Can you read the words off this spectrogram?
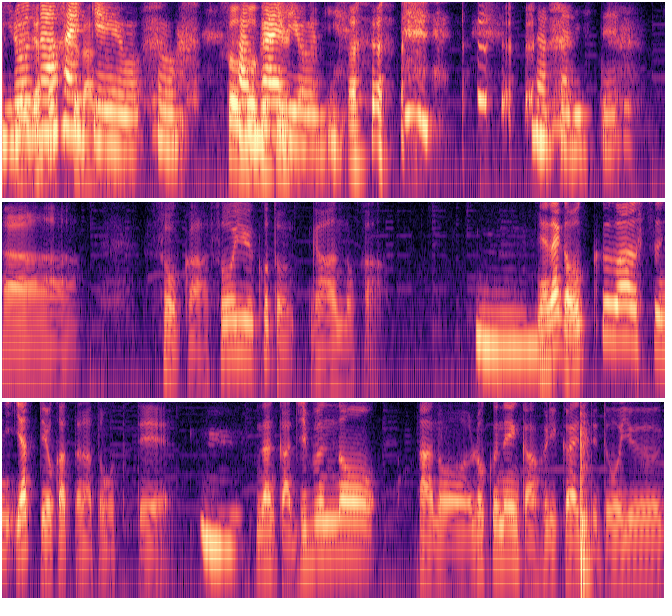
いろんな背景をそう考えるようになったりして。ああそうか。そういうことがあんのか。うん。いやなんか僕は普通にやってよかったなと思っててうん。なんか自分のあの6年間振り返ってどういう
